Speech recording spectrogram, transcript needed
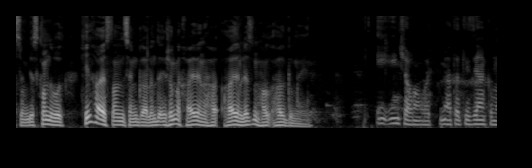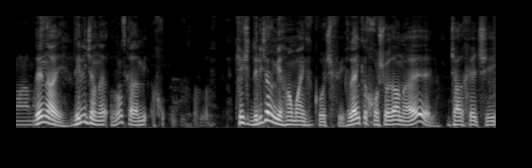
ասում ես քանի որ հին Հայաստանից եմ գալ, այնտեղ ժամանակ հայերեն հայերեն լեզուն հա- հարգում էին։ Ինչ անում այդ մի հատ դիզայն կմարամ։ Դե նայ, դիլիջանը ոնց կարա քիչ դիլիջանը մի համայնք կոչվի։ Հələ ինքը խոշորան է էլ, Ջալխեչի,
